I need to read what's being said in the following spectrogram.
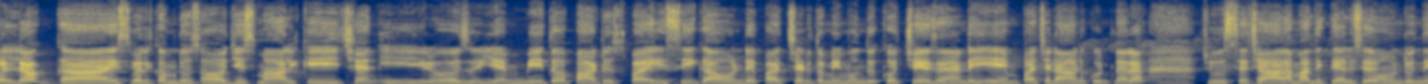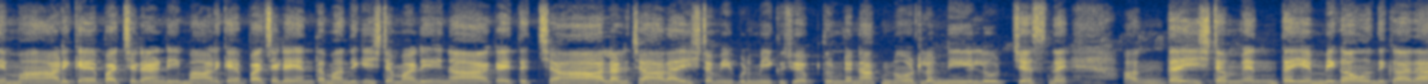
Hello guys welcome to Souji small kitchen ఈరోజు ఎమ్మీతో పాటు స్పైసీగా ఉండే పచ్చడితో మీ ముందుకు వచ్చేసానండి. ఏం పచ్చడి అనుకుంటున్నారా? చూస్తే చాలామందికి తెలిసే ఉంటుంది. మామిడికాయ పచ్చడి అండి. మామిడికాయ పచ్చడి ఎంతమందికి ఇష్టం అండి? నాకైతే చాలా చాలా ఇష్టం. ఇప్పుడు మీకు చెప్తుంటే నాకు నోట్లో నీళ్ళు వచ్చేస్తున్నాయి. అంత ఇష్టం. ఎంత ఎమ్మిగా ఉంది కదా.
